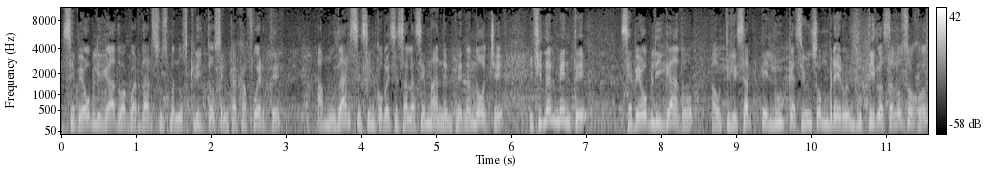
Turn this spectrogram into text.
se ve obligado a guardar sus manuscritos en caja fuerte, a mudarse cinco veces a la semana en plena noche y finalmente se ve obligado a utilizar pelucas y un sombrero embutido hasta los ojos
